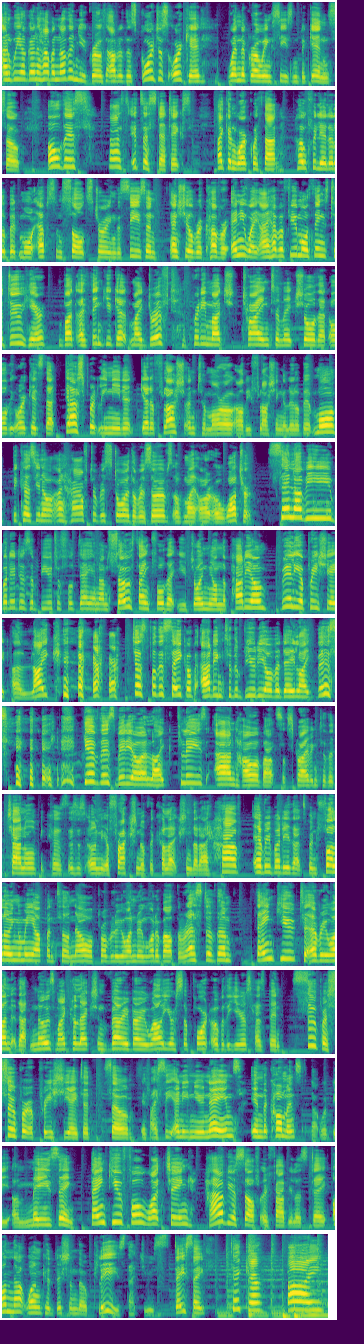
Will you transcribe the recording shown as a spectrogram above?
and we are going to have another new growth out of this gorgeous orchid when the growing season begins. So all this uh, it's aesthetics. I can work with that. Hopefully a little bit more Epsom salts during the season and she'll recover. Anyway, I have a few more things to do here, but I think you get my drift. Pretty much trying to make sure that all the orchids that desperately need it get a flush and tomorrow I'll be flushing a little bit more because, you know, I have to restore the reserves of my RO water. C'est la vie, but it is a beautiful day and I'm so thankful that you joined me on the patio. Really appreciate a like, just for the sake of adding to the beauty of a day like this. Give this video a like, please, and how about subscribing to the channel because this is only a fraction of the collection that I have. Everybody that's been following me up until now are probably wondering what about the rest of them. Thank you to everyone that knows my collection very, very well. Your support over the years has been super, super appreciated. So if I see any new names in the comments, that would be amazing. Thank you for watching. Have yourself a fabulous day. On that one condition though, please, that you stay safe. Take care. Bye.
